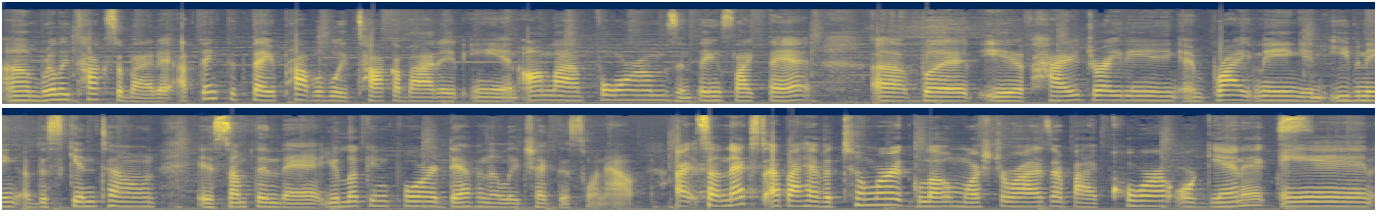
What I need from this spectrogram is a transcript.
um, really talks about it. I think that they probably talk about it in online forums and things like that. Uh, but if hydrating and brightening and evening of the skin tone is something that you're looking for, definitely check this one out. All right, so next up I have a Turmeric Glow Moisturizer by KORA Organics and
